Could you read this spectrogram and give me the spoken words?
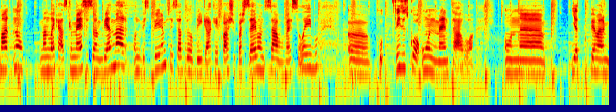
man, nu, man liekas, ka mēs esam vienmēr un vispirms visatbildīgākie paši par sevi un savu veselību, uh, fizisko un mentālo. Un, uh, ja, piemēram,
